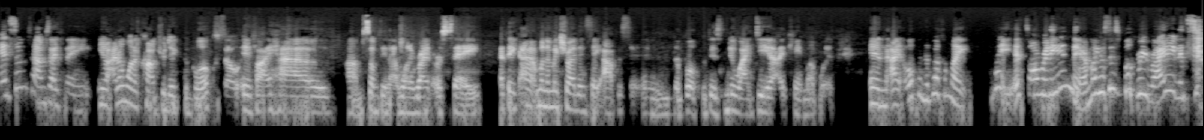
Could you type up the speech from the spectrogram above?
And sometimes I think, you know, I don't want to contradict the book. So if I have um, something I want to write or say, I think I want to make sure I didn't say opposite in the book with this new idea I came up with. And I opened the book, I'm like, wait, it's already in there. I'm like, is this book rewriting itself?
